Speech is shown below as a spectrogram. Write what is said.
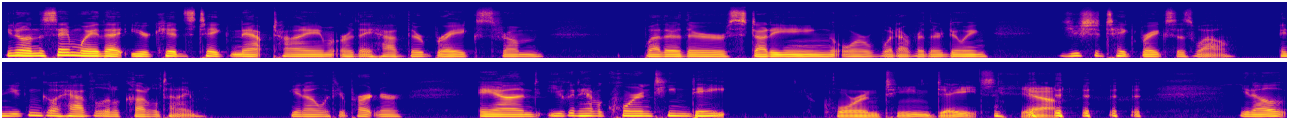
You know, in the same way that your kids take nap time or they have their breaks from whether they're studying or whatever they're doing, you should take breaks as well. And you can go have a little cuddle time, you know, with your partner. And you can have a quarantine date. A quarantine date. Yeah. you know,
